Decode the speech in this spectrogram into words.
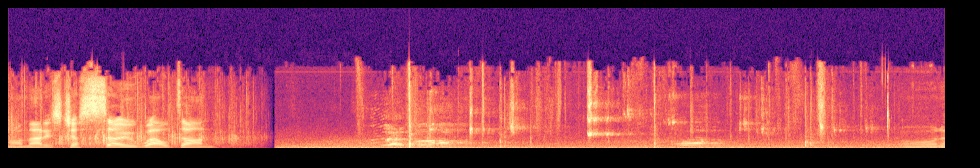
Oh, and that is just so well done. Oh, and a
